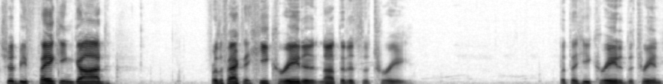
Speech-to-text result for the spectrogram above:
should be thanking God for the fact that He created it, not that it's a tree, but that He created the tree. And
